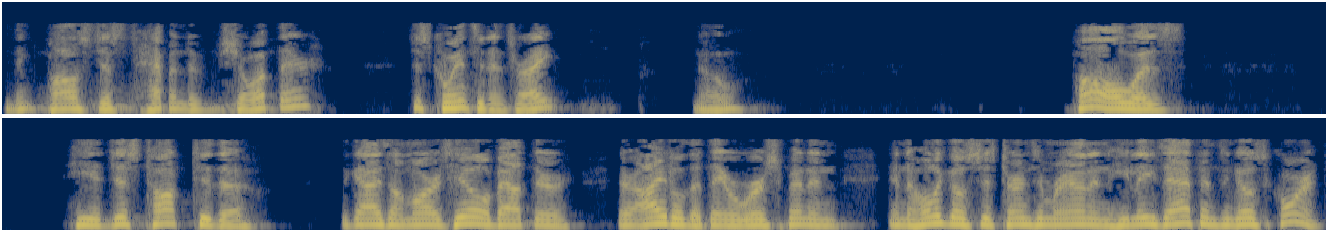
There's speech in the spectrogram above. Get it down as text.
You think Apollos just happened to show up there? Just coincidence, right? No. Paul was, he had just talked to the, the guys on Mars Hill about their, their idol that they were worshiping and and the Holy Ghost just turns him around and he leaves Athens and goes to Corinth.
